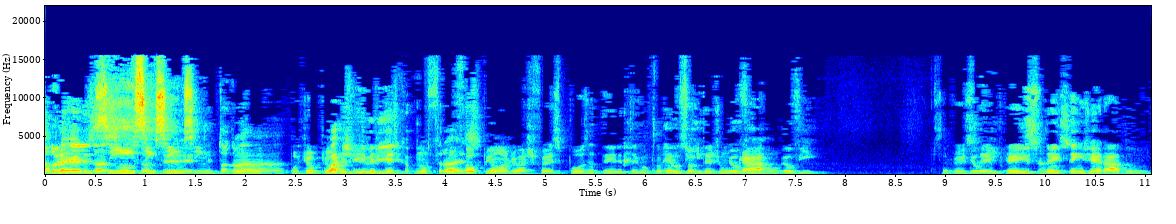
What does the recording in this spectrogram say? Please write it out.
Sim, para realização sim, sim, sim, sim. Tem toda uma... Porque o ele jurídica teve, por não, trás. não foi o Piolili, eu acho que foi a esposa dele, teve um problema Eu no vi, sorteio de um eu carro. vi, eu vi. Você viu isso eu daí? vi Porque isso daí negócio. tem gerado...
